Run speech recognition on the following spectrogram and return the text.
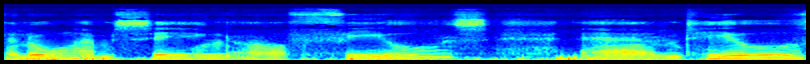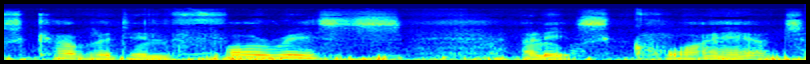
and all I'm seeing are fields and hills covered in forests and it's quiet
